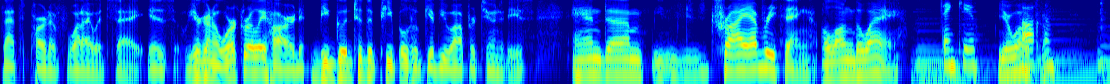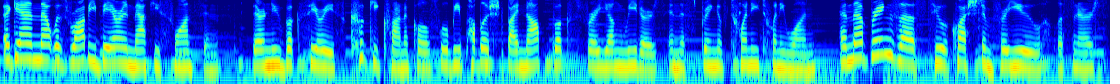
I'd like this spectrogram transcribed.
that's part of what I would say is you're going to work really hard, be good to the people who give you opportunities, and um, try everything along the way. Thank you. You're welcome. Awesome. Again, that was Robbi Behr and Matthew Swanson. Their new book series, Cookie Chronicles, will be published by Knopf Books for young readers in the spring of 2021. And that brings us to a question for you, listeners.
